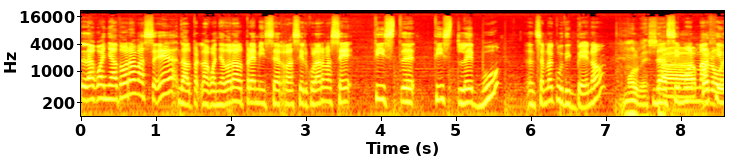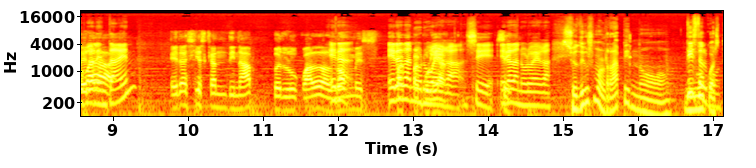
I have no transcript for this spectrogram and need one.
la guanyadora va ser, del, la guanyadora del Premi Serra Circular va ser Tiste, Tistlebu, em sembla que ho dic bé, no? Molt bé, sí. De Ah, Simon bueno, Matthew era- Valentine. era així escandinav, per lo qual el Era- nom és Era de. Noruega, sí, Sí. era de Noruega. Si ho dius molt ràpid, no... Ningú, Distelbu. qüest...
